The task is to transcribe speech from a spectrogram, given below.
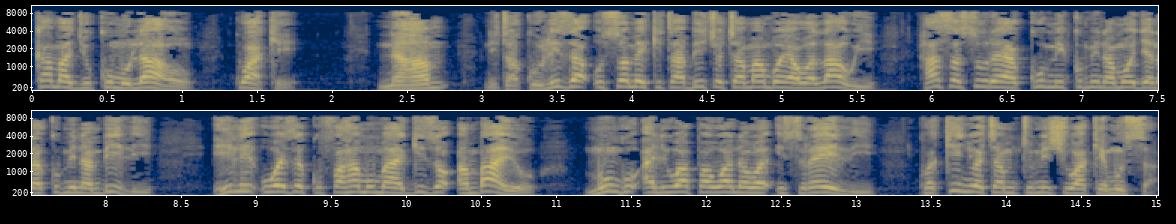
kama jukumu lao kwake. Nam nitakuuliza usome kitabu hicho cha mambo ya walawi hasa sura ya 1 11 na 12 ili uweze kufahamu maagizo ambayo mungu aliwapa wana wa israeli kwa kinywa cha mtumishi wake musa.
